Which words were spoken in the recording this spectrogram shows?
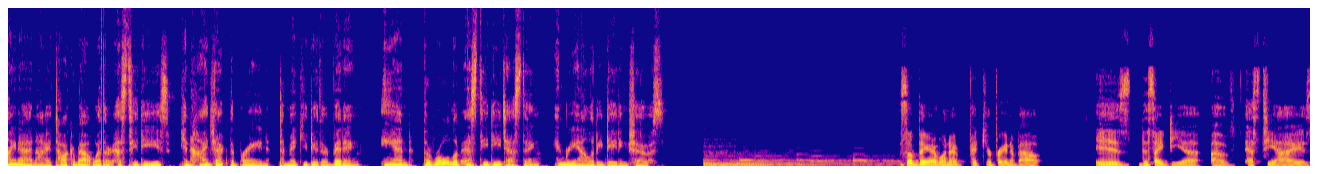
Ina and I talk about whether STDs can hijack the brain to make you do their bidding and the role of STD testing in reality dating shows. Something I want to pick your brain about is this idea of STIs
